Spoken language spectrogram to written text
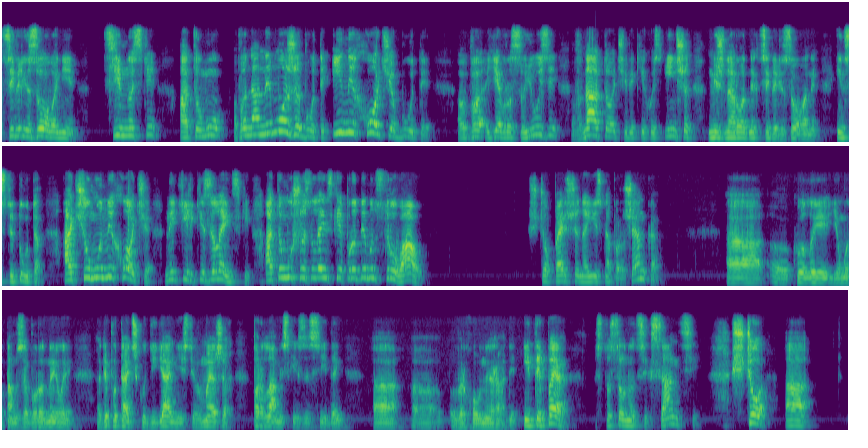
цивілізовані цінності, а тому вона не може бути і не хоче бути в Євросоюзі, в НАТО чи в якихось інших міжнародних цивілізованих інститутах. А чому не хоче не тільки Зеленський, а тому, що Зеленський продемонстрував, що перший наїзд на Порошенка, е, коли йому там заборонили депутатську діяльність в межах парламентських засідань а, Верховної Ради. І тепер стосовно цих санкцій, що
